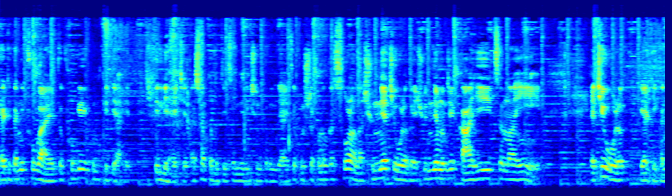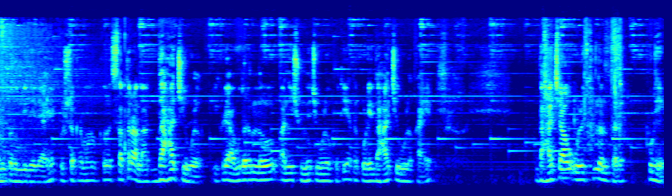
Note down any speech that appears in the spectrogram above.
या ठिकाणी फुगा आहे तर फुगे एकूण किती आहेत? ते लिहायचे अशा पद्धतीचं निरीक्षण करून लिहायचं. पृष्ठ क्रमांक सोळाला शून्याची ओळख आहे. शून्य म्हणजे काहीच नाही. याची ओळख या ठिकाणी करून दिलेली आहे. पृष्ठ क्रमांक सतराला दहाची ओळख. इकडे अगोदर नऊ आणि शून्याची ओळख होती. आता पुढे दहाची ओळख आहे. दहाच्या ओळखीनंतर पुढे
